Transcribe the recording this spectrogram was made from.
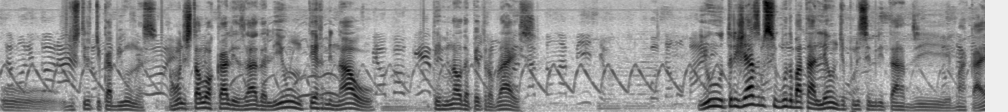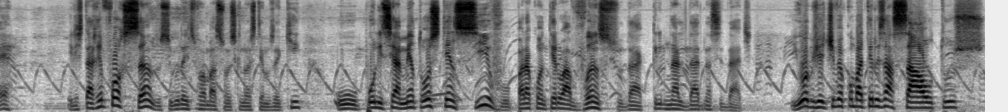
o distrito de Cabiúnas, onde está localizado ali um terminal, terminal da Petrobras. E o 32º Batalhão de Polícia Militar de Macaé, ele está reforçando, segundo as informações que nós temos aqui, o policiamento ostensivo para conter o avanço da criminalidade na cidade. E o objetivo é combater os assaltos,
